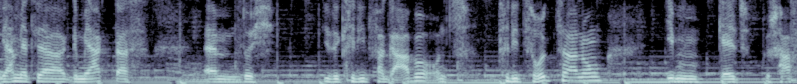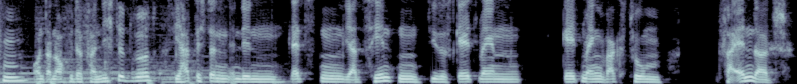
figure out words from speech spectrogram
Wir haben jetzt ja gemerkt, dass ähm, durch diese Kreditvergabe und Kreditzurückzahlung eben Geld geschaffen und dann auch wieder vernichtet wird. Wie hat sich denn in den letzten Jahrzehnten dieses Geldmengen, Geldmengenwachstum verändert?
